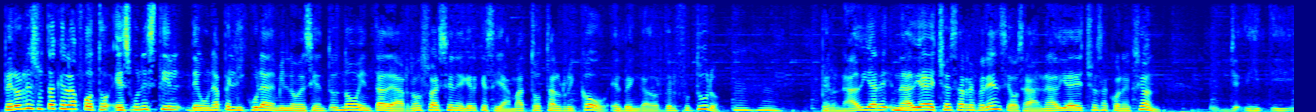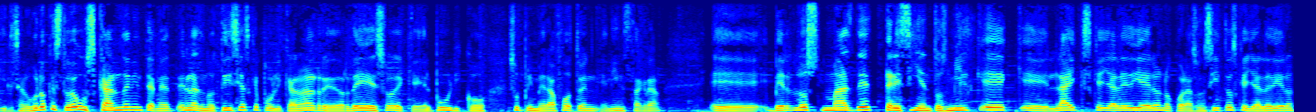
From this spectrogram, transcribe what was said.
Pero resulta que la foto es un estilo de una película de 1990 de Arnold Schwarzenegger que se llama Total Recall, El Vengador del Futuro. Pero nadie, nadie ha hecho esa referencia, o sea, nadie ha hecho esa conexión. Y, y, juro que estuve buscando en internet en las noticias que publicaron alrededor de eso, de que él publicó su primera foto en, Instagram eh, ver los más de 300 mil likes que ya le dieron o corazoncitos que ya le dieron,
